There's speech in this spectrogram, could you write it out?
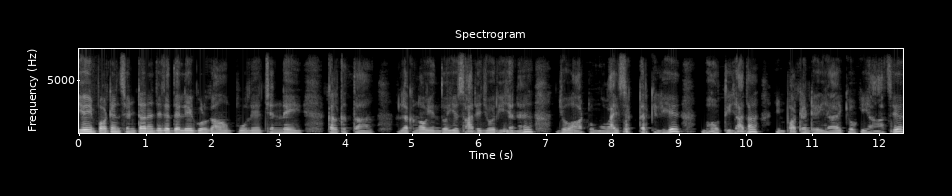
ये इंपॉर्टेंट सेंटर हैं, जैसे दिल्ली, गुड़गांव, पुणे, चेन्नई, कलकत्ता, लखनऊ, इंदौर, ये सारे जो रीजन हैं, जो ऑटोमोबाइल सेक्टर के लिए बहुत ही ज़्यादा इम्पोर्टेंट एरिया है, क्योंकि यहाँ से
